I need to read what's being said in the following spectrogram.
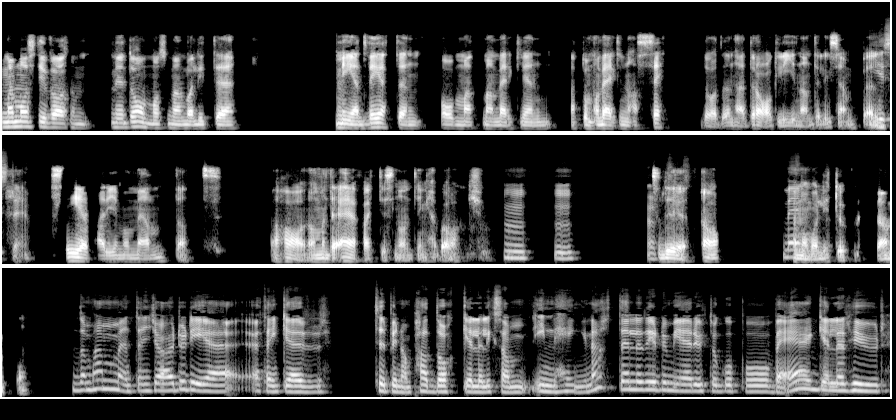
man måste ju vara som, med dem måste man vara lite medveten om att man verkligen, att de verkligen har sett då den här draglinan till exempel. Just det. Ser varje moment att jaha, ja, men det är faktiskt någonting här bak. Mm. Mm. Så det ja, kan man vara Men lite uppmärksam på. de här momenten, gör du det, jag tänker typ inom paddock eller liksom inhägnat eller är du mer ute och går på väg eller hur,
